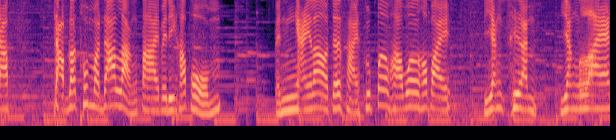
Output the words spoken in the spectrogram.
จับจับแล้วทุ่มมาด้านหลังตายไปดีครับผม เป็นไงเล่าเจอสายซูเปอร์พาวเวอร์เข้าไป ยังเถื่อน ยังแรง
